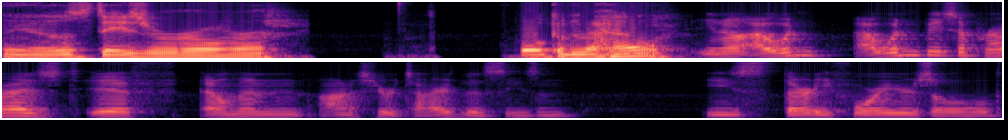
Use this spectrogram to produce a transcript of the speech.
Yeah, those days are over. Welcome to hell. You know, I wouldn't I wouldn't be surprised if Edelman honestly retired this season. He's 34 years old.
